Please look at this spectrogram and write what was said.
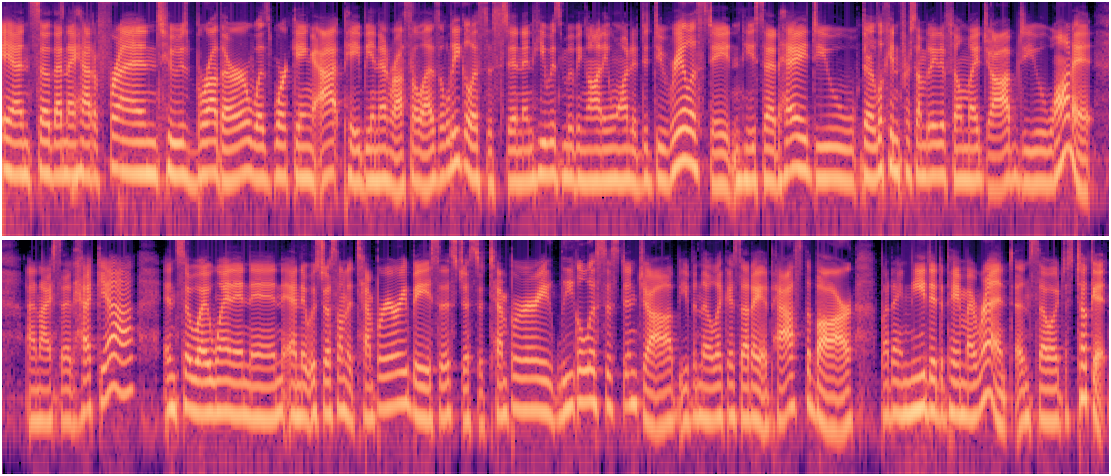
And so then I had a friend whose brother was working at Pabian and Russell as a legal assistant, and he was moving on. He wanted to do real estate, and he said, "Hey, do you? They're looking for somebody to fill my job. Do you want it?" And I said, "Heck yeah!" And so I went in, in and it was just on a temporary basis, just a temporary legal assistant job. Even though, like I said, I had passed the bar, but I needed to pay my rent, and so I just took it.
